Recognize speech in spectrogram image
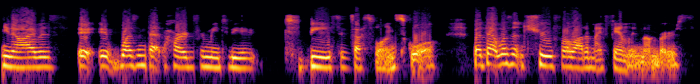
you know, I was, it, it wasn't that hard for me to be, to be successful in school, but that wasn't true for a lot of my family members.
